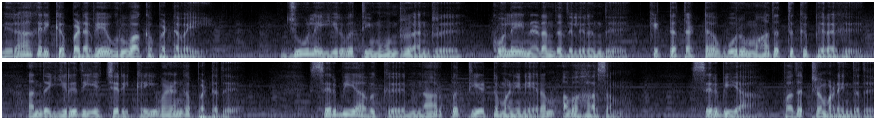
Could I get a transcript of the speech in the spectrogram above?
நிராகரிக்கப்படவே உருவாக்கப்பட்டவை. ஜூலை இருபத்தி மூன்று அன்று கொலை நடந்ததிலிருந்து கிட்டத்தட்ட ஒரு மாதத்துக்கு பிறகு அந்த இறுதி எச்சரிக்கை வழங்கப்பட்டது. செர்பியாவுக்கு நாற்பத்தி எட்டு மணி நேரம் அவகாசம். செர்பியா பதற்றமடைந்தது.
